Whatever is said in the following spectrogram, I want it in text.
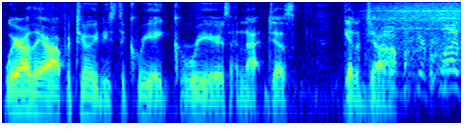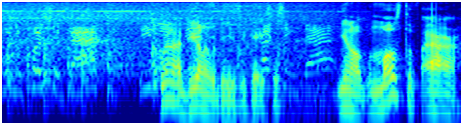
Where are there opportunities to create careers and not just get a job? We're not dealing with easy cases. You know, most of our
